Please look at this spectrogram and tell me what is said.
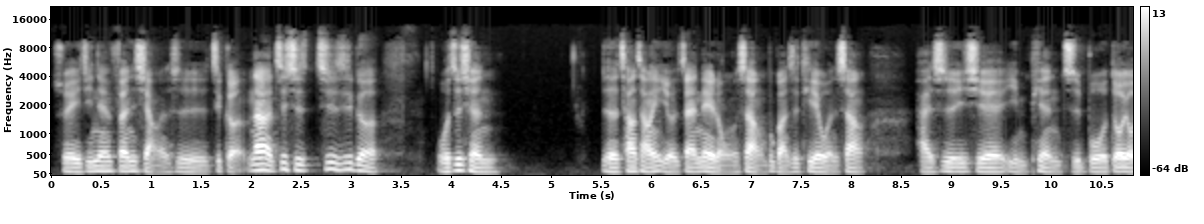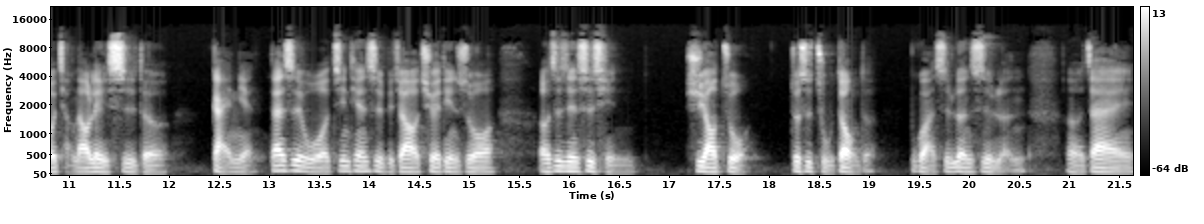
所以今天分享的是这个，那这是其实这个我之前呃常常有在内容上，不管是贴文上还是一些影片直播，都有讲到类似的概念。但是我今天是比较确定说，而这件事情需要做，就是主动的，不管是认识人，呃，在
